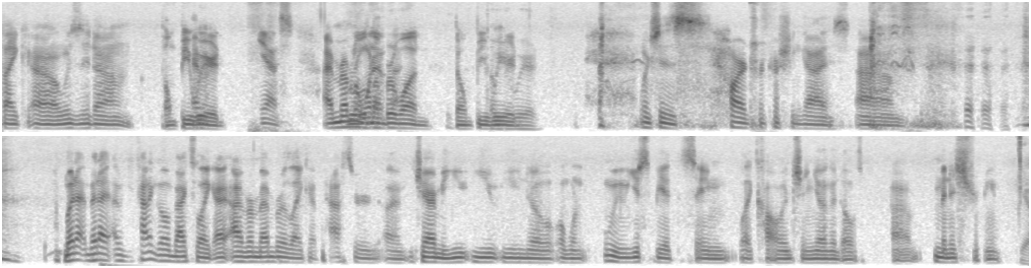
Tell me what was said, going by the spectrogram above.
like uh, was it um Don't be I'm- weird. yes I remember Rule one of- number one: Don't be Don't be weird. weird. which is hard for Christian guys. Um, but I, but I, I'm kind of going back to like I, I remember like a pastor, um, Jeremy. You you you know uh, when we used to be at the same like college and young adult um, ministry. Yeah.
